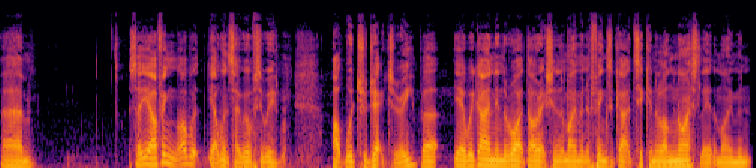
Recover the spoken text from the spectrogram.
Um, so yeah, I think I would. Yeah, I wouldn't say we obviously we upward trajectory, but yeah, we're going in the right direction at the moment, and things are ticking along nicely at the moment.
